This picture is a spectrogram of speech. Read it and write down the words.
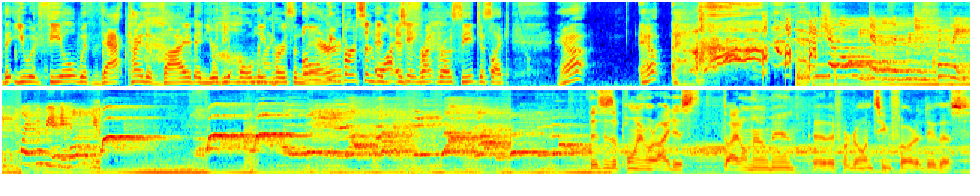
that you would feel with that kind of vibe, and you're the only person there, only person and- and front row seat, just like, yeah, yep. We shall all be devils and witches quickly. Why, could be any one of you. This is a point where I just, I don't know, man, uh, if we're going too far to do this.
